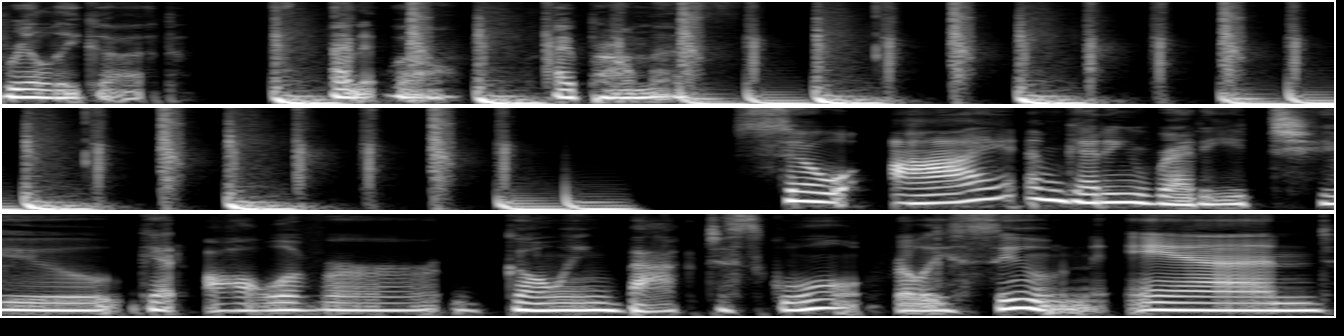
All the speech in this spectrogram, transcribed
really good. And it will, I promise. So I am getting ready to get Oliver going back to school really soon. And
